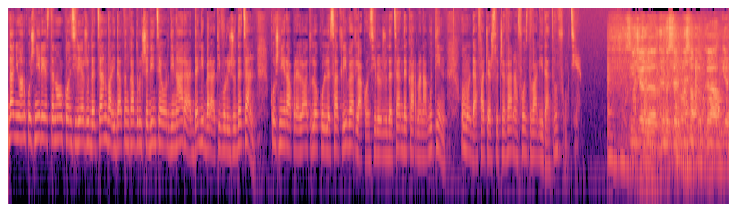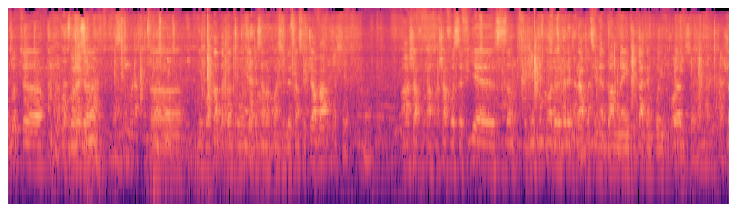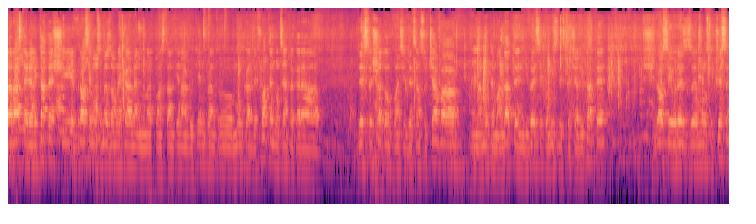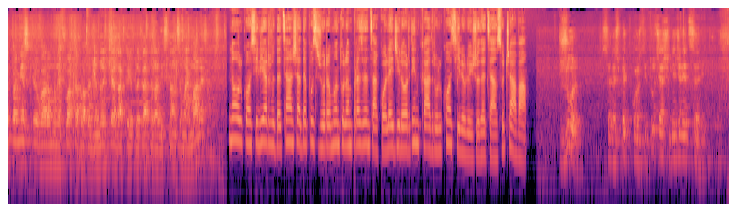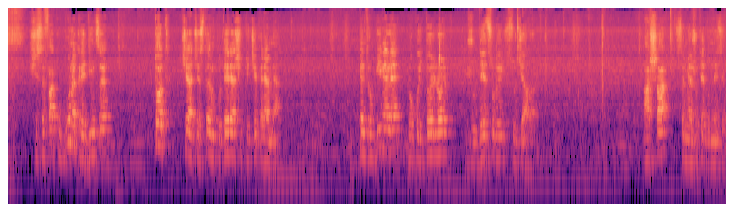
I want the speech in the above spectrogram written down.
Dan Ioan Cușnir este noul consilier județean validat în cadrul ședinței ordinare a deliberativului județean. Cușnir a preluat locul lăsat liber la Consiliul Județean de Carmen Agutin. Omul de afaceri sucevean a fost validat în funcție. Sincer, trebuie să recunosc faptul că am pierdut uh, o colegă uh, importantă pentru ceea ce înseamnă Consiliul Județean Suceava. Așa, așa a fost să fie, sunt, din punctul meu de vedere, prea puține doamne implicate în politică, dar asta e realitatea și vreau să-i mulțumesc doamnei Carmen Constantina Gutin pentru munca de foarte mulți ani pe care a desfășurat-o în Consiliul de Țan Suceava, în mai multe mandate, în diverse comisii de specialitate și vreau să-i urez mult succes. Îmi că va rămâne foarte aproape de noi, chiar dacă e plecată la distanță mai mare. Noul consilier județean și-a depus jurământul în prezența colegilor din cadrul Consiliului Județean Suceava. Jur să respect Constituția și legile țării și să fac cu bună credință tot ceea ce stă în puterea și priceperea mea pentru binele locuitorilor județului Suceava. Așa să-mi ajute Dumnezeu.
